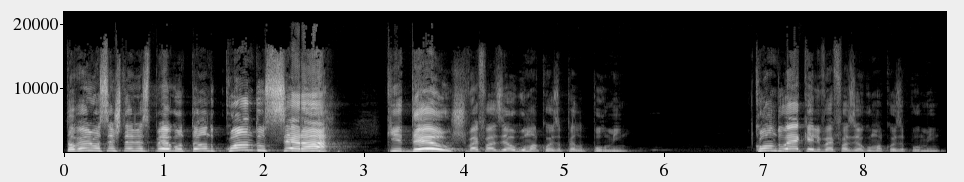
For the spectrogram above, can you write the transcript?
Talvez você esteja se perguntando, quando será que Deus vai fazer alguma coisa por mim? Quando é que Ele vai fazer alguma coisa por mim?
